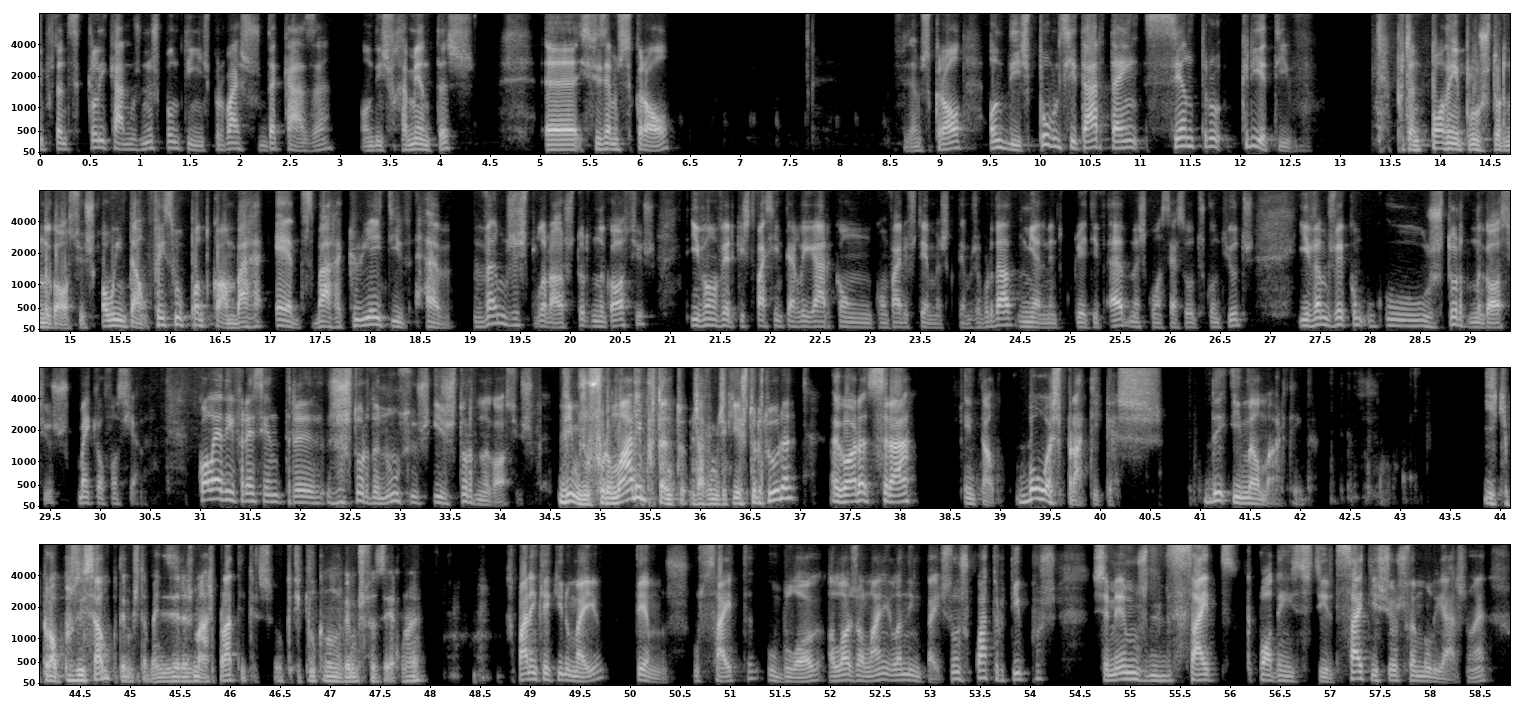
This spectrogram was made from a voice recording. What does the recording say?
E, portanto, se clicarmos nos pontinhos por baixo da casa, onde diz ferramentas, uh, se fizermos scroll, fizemos scroll, onde diz publicitar tem centro criativo. Portanto, podem ir pelo gestor de negócios, ou então facebook.com barra ads barra creative hub. Vamos explorar o gestor de negócios e vão ver que isto vai se interligar com, com vários temas que temos abordado, nomeadamente o Creative Hub, mas com acesso a outros conteúdos, e vamos ver como, o gestor de negócios, como é que ele funciona. Qual é a diferença entre gestor de anúncios e gestor de negócios? Vimos o formulário, portanto, já vimos aqui a estrutura, agora será, então, boas práticas de email marketing. E aqui para a oposição podemos também dizer as más práticas, aquilo que não devemos fazer, não é? Reparem que aqui no meio temos o site, o blog, a loja online e landing page. São os quatro tipos, chamemos-lhe de site que podem existir, de site e os seus familiares, não é?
